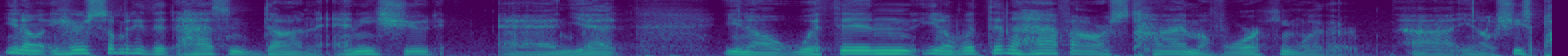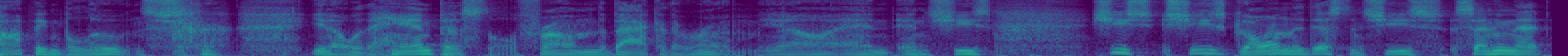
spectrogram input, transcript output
you know, here's somebody that hasn't done any shooting, and yet, you know, within you know within a half hour's time of working with her, uh, you know, she's popping balloons, you know, with a hand pistol from the back of the room, you know, and and she's she's she's going the distance. She's sending that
